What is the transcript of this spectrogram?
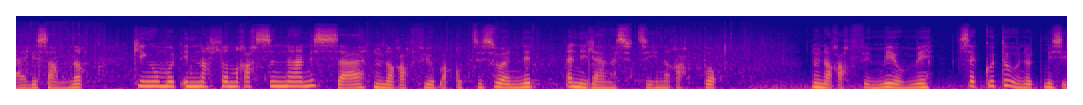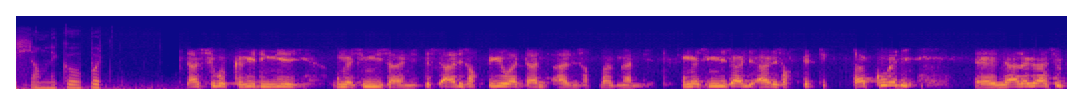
аалисарнеқ. Кингумут иннарлернеқарсинааниссаа нунақарфиуп ақутсисуаннит анилаангассутигинеқарпоқ нунақарфиммиумми саккутуунут мисиллерникуупут таассугак кагилинги унгасингисаани тас аалисарпигуа таан аалисарпаангаанни унгасингисаани аалисарпитсик тааккуали э наалагаасут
